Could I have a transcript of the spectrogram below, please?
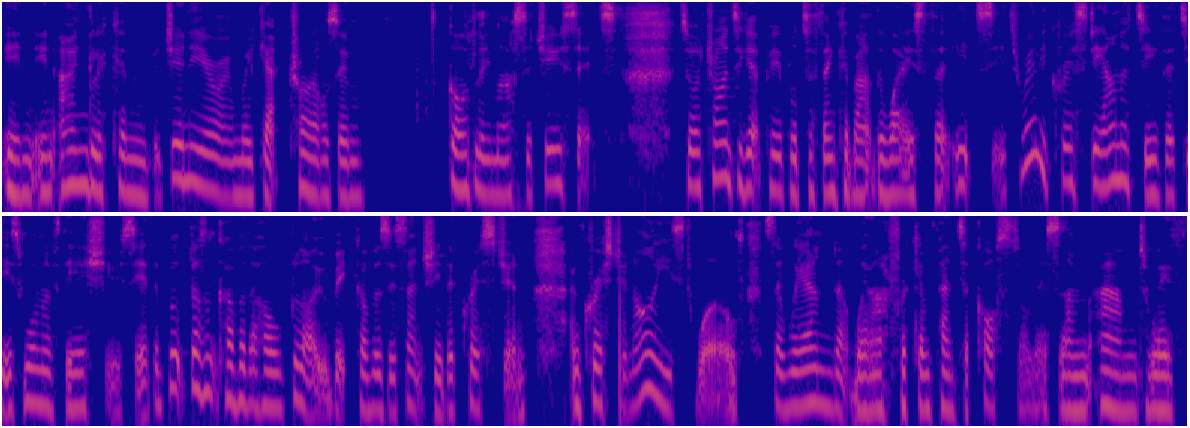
in, in Anglican Virginia, and we get trials in godly Massachusetts. So we're trying to get people to think about the ways that it's it's really Christianity that is one of the issues here. The book doesn't cover the whole globe; it covers essentially the Christian and Christianized world. So we end up with African Pentecostalism and with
